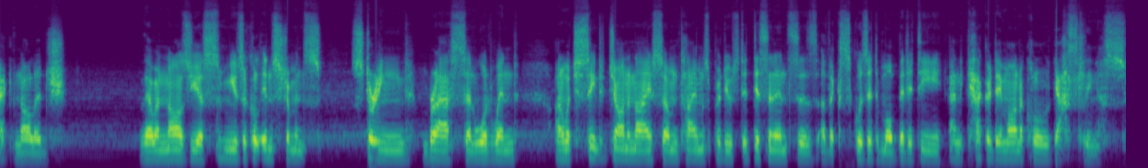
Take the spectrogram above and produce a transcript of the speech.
acknowledge. There were nauseous musical instruments, stringed, brass, and woodwind, on which St. John and I sometimes produced dissonances of exquisite morbidity and cacodemoniacal ghastliness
